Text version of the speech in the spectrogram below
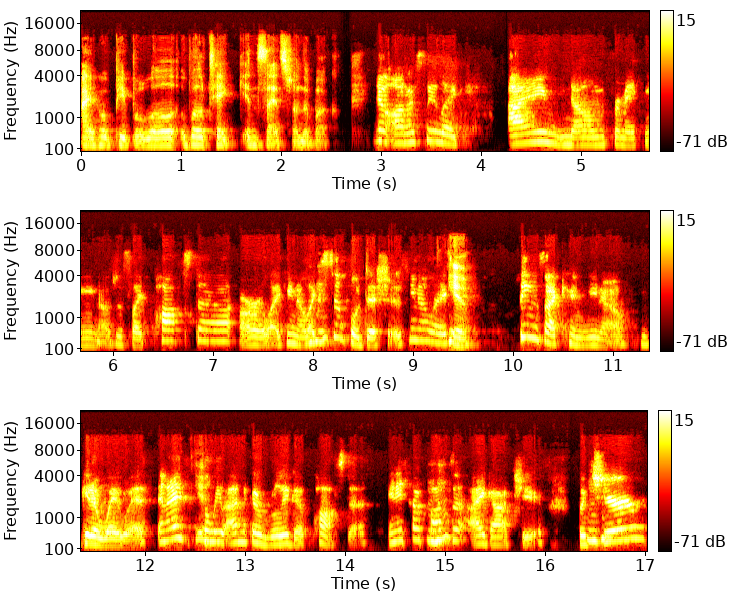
I hope people will will take insights from the book. No, honestly, like I'm known for making, you know, just like pasta or like, you know, like mm-hmm. simple dishes, you know, like yeah. things I can, you know, get away with. And I yeah. believe I make a really good pasta. Any type of mm-hmm. pasta, I got you. But mm-hmm. your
